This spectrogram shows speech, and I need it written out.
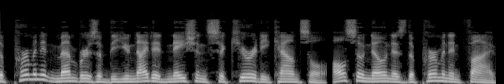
The permanent members of the United Nations Security Council also known as the Permanent Five,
